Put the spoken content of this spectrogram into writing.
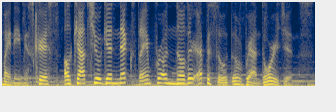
My name is Chris. I'll catch you again next time for another episode of Brand Origins.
